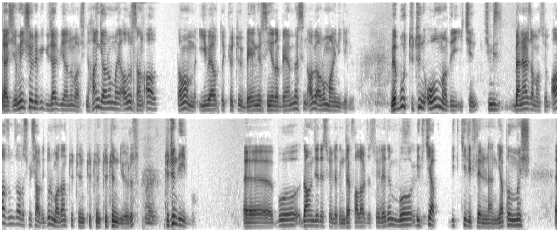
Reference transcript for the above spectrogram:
Ya Jem'in şöyle bir güzel bir yanı var. Şimdi hangi aromayı alırsan al tamam mı? İyi veyahut da kötü beğenirsin ya da beğenmezsin abi aroma aynı geliyor. Ve bu tütün olmadığı için şimdi biz ben her zaman söylüyorum ağzımız alışmış abi durmadan tütün tütün tütün diyoruz. Evet. Tütün değil bu. Ee, bu daha önce de söyledim, defalarca söyledim. Bu bitki yap, bitki liflerinden yapılmış, e,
